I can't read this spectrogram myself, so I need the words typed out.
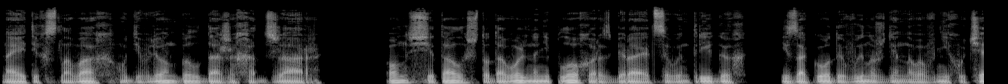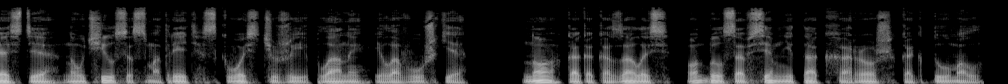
На этих словах удивлен был даже Хаджар. Он считал, что довольно неплохо разбирается в интригах и за годы вынужденного в них участия научился смотреть сквозь чужие планы и ловушки. Но, как оказалось, он был совсем не так хорош, как думал.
